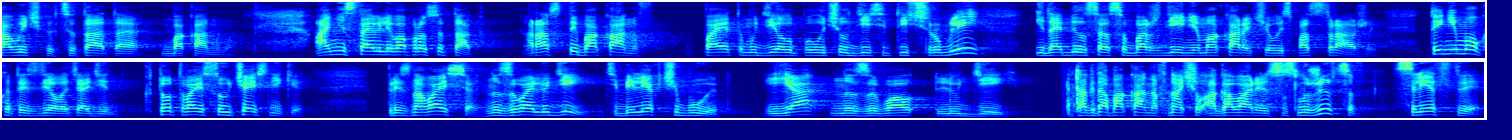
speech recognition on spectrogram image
кавычках цитата Баканова. Они ставили вопросы так. Раз ты, Баканов, по этому делу получил 10 тысяч рублей и добился освобождения Макарычева из-под стражи, ты не мог это сделать один. Кто твои соучастники? Признавайся, называй людей, тебе легче будет. Я называл людей. Когда Баканов начал оговаривать сослуживцев, следствие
